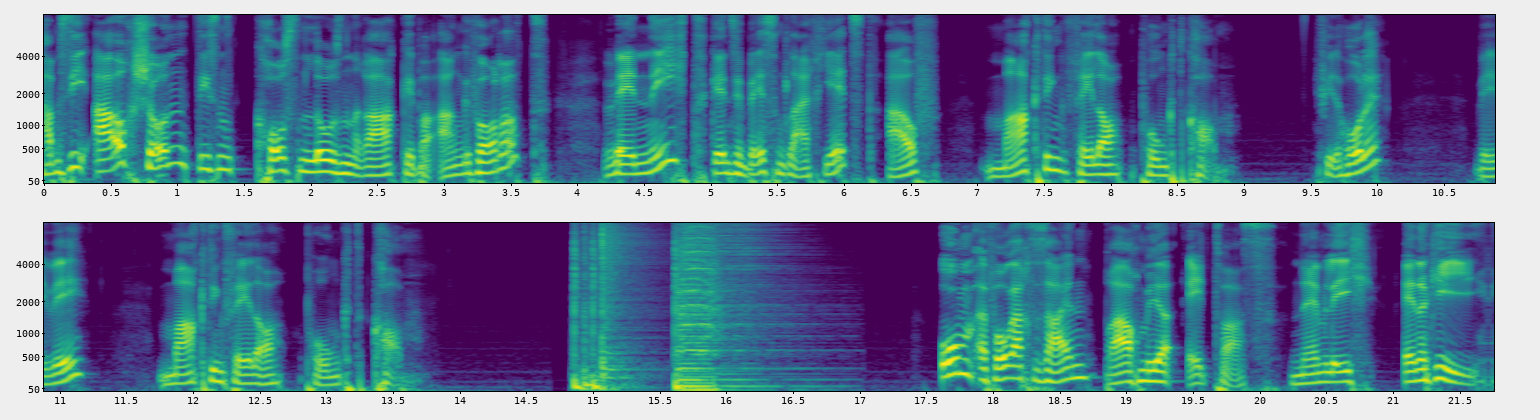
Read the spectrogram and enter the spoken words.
Haben Sie auch schon diesen kostenlosen Ratgeber angefordert? Wenn nicht, gehen Sie am besten gleich jetzt auf marketingfehler.com. Ich wiederhole www.marketingfehler.com. Um erfolgreich zu sein, brauchen wir etwas, nämlich Energie.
